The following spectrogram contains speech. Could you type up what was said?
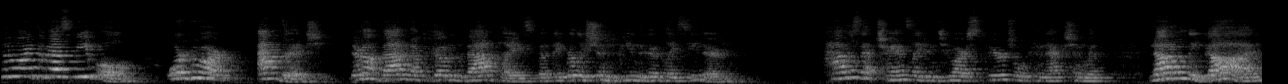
who aren't the best people, or who are average, they're not bad enough to go to the bad place, but they really shouldn't be in the good place either. How does that translate into our spiritual connection with not only God,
